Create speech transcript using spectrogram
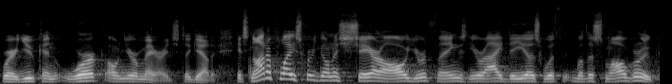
where you can work on your marriage together. It's not a place where you're going to share all your things and your ideas with, with a small group.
